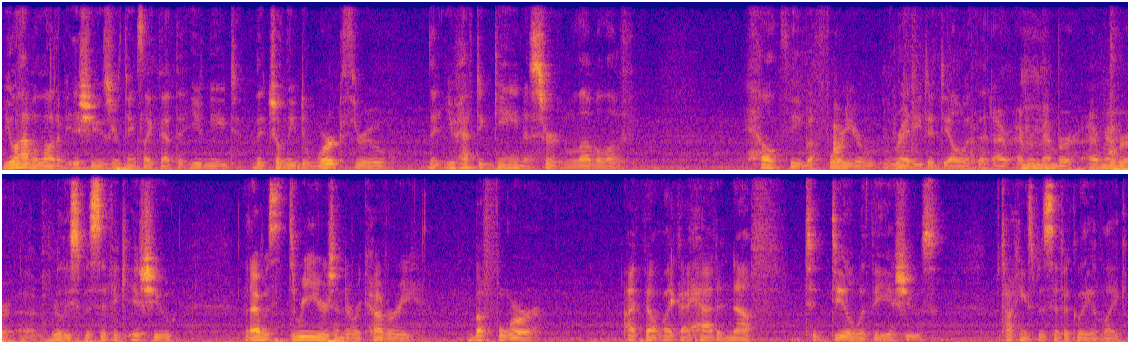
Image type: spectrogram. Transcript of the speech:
you'll have a lot of issues or things like that that you need that you'll need to work through. That you have to gain a certain level of healthy before you're ready to deal with it. I, I mm-hmm. remember I remember a really specific issue that I was three years into recovery before I felt like I had enough to deal with the issues. talking specifically of like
